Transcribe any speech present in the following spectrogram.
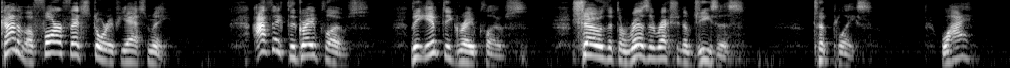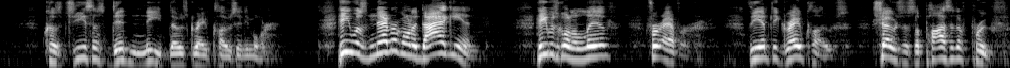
Kind of a far fetched story, if you ask me. I think the grave clothes, the empty grave clothes, show that the resurrection of Jesus took place. Why? Because Jesus didn't need those grave clothes anymore. He was never going to die again. He was going to live forever. The empty grave clothes shows us a positive proof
